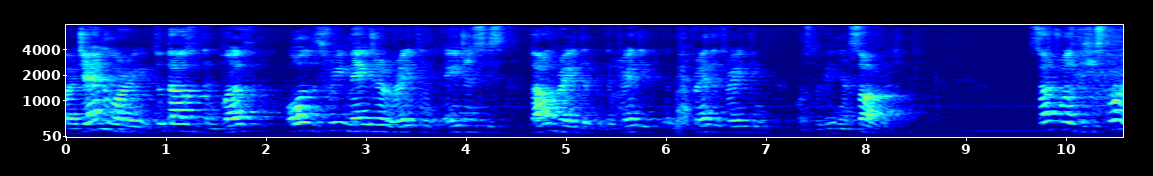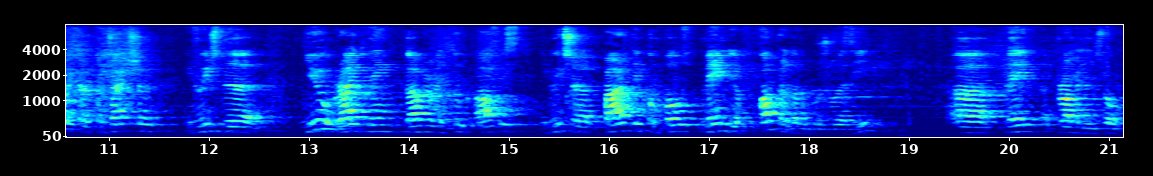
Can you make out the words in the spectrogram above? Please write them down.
By January 2012, all the three major rating agencies downgraded the credit, the credit rating on Slovenian sovereign. Such was the historical conjuncture in which the new right-wing government took office, in which a party composed mainly of comprador bourgeoisie uh, played a prominent role.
